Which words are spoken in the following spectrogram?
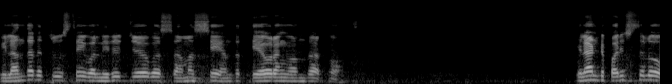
వీళ్ళందరూ చూస్తే వాళ్ళ నిరుద్యోగ సమస్య ఎంత తీవ్రంగా ఉందో అర్థం ఇలాంటి పరిస్థితుల్లో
